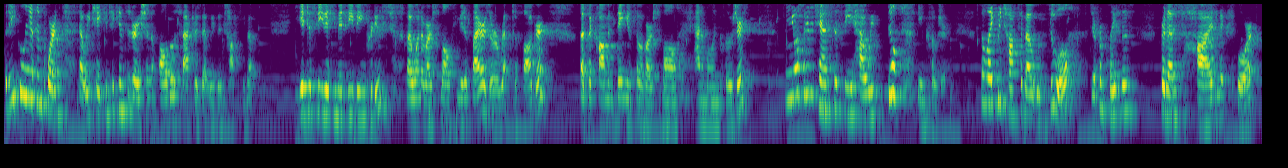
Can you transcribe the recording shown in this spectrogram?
but equally as important that we take into consideration all those factors that we've been talking about. You get to see the humidity being produced by one of our small humidifiers or a reptifogger. That's a common thing in some of our small animal enclosures. And you also get a chance to see how we've built the enclosure. So like we talked about with Zool, different places for them to hide and explore.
